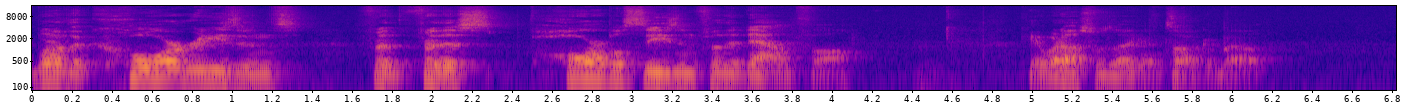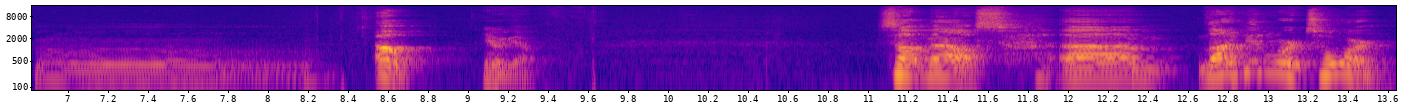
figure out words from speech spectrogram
one of the core reasons for for this horrible season for the downfall. Okay, what else was I going to talk about? Hmm. Oh, here we go. Something else. Um, a lot of people were torn.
